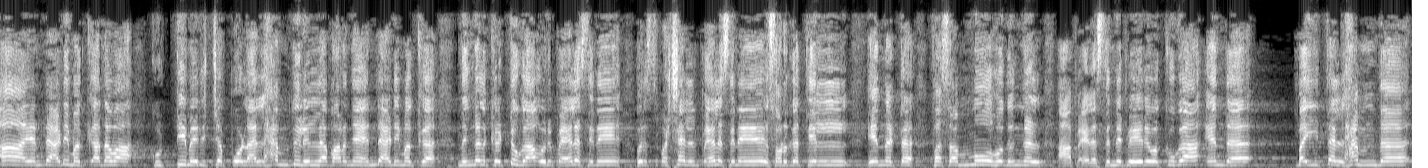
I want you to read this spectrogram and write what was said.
ആ എന്റെ അടിമക്ക് അഥവാ കുട്ടി മരിച്ചപ്പോൾ അൽഹംദുലില്ല പറഞ്ഞ എന്റെ അടിമക്ക് നിങ്ങൾ കെട്ടുക ഒരു പാലസിനെ ഒരു സ്പെഷ്യൽ പാലസിനെ സ്വർഗത്തിൽ എന്നിട്ട് ഫസമ്മൂഹു നിങ്ങൾ ആ പേലസിന്റെ പേര് വെക്കുക. എന്ത്? ബൈത്തൽ ഹംദ്.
